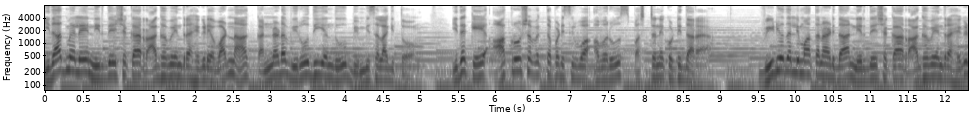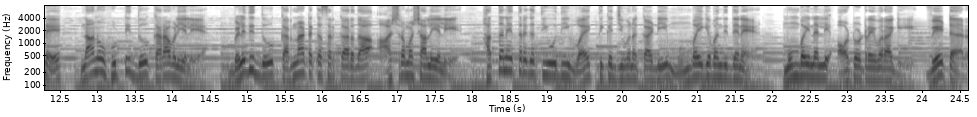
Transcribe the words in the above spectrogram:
ಇದಾದ್ಮೇಲೆ ನಿರ್ದೇಶಕ ರಾಘವೇಂದ್ರ ಹೆಗಡೆ ಅವಾರ್ಡ್ನ ಕನ್ನಡ ವಿರೋಧಿ ಎಂದು ಬಿಂಬಿಸಲಾಗಿತ್ತು. ಇದಕ್ಕೆ ಆಕ್ರೋಶ ವ್ಯಕ್ತಪಡಿಸಿರುವ ಅವರು ಸ್ಪಷ್ಟನೆ ಕೊಟ್ಟಿದ್ದಾರೆ. ವಿಡಿಯೋದಲ್ಲಿ ಮಾತನಾಡಿದ ನಿರ್ದೇಶಕ ರಾಘವೇಂದ್ರ ಹೆಗಡೆ, ನಾನು ಹುಟ್ಟಿದ್ದು ಕರಾವಳಿಯಲ್ಲಿ, ಬೆಳೆದಿದ್ದು ಕರ್ನಾಟಕ ಸರ್ಕಾರದ ಆಶ್ರಮ ಶಾಲೆಯಲ್ಲಿ. ಹತ್ತನೇ ತರಗತಿ ಓದಿ ವೈಯಕ್ತಿಕ ಜೀವನಕ್ಕಾಗಿ ಮುಂಬೈಗೆ ಬಂದಿದ್ದೇನೆ. ಮುಂಬೈನಲ್ಲಿ ಆಟೋ ಡ್ರೈವರ್ ಆಗಿ, ವೇಟರ್,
